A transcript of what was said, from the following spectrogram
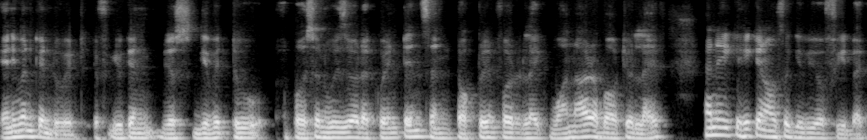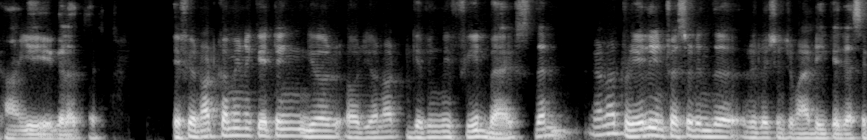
anyone can do it if you can just give it to a person who is your acquaintance and talk to him for like one hour about your life and he, he can also give you a feedback Haan, ye, ye galat hai. if you're not communicating your or you're not giving me feedbacks then you're not really interested in the relationship हाँ ठीक है जैसे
